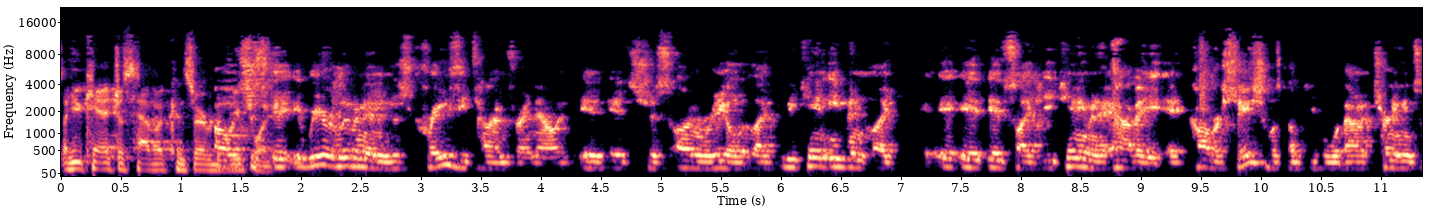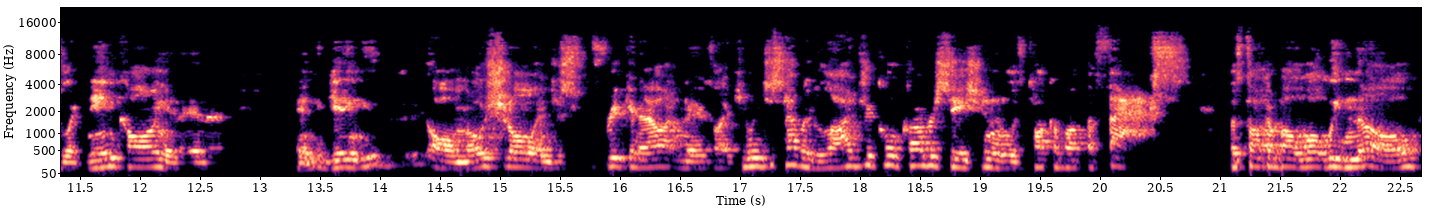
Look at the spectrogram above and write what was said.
like you can't just have a conservative oh, it's viewpoint. Just, it, we are living in just crazy times right now. It, it's just unreal. Like we can't even like it, it's like you can't even have a, a, conversation with some people without it turning into like name calling and and and getting all emotional and just freaking out. And it's like, can we just have a logical conversation and let's talk about the facts. Let's talk about what we know.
